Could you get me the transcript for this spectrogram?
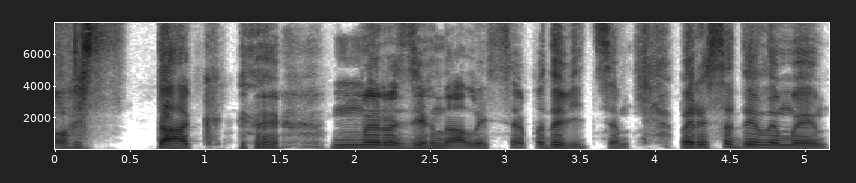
Ось так. Ми розігналися. Подивіться, пересадили ми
